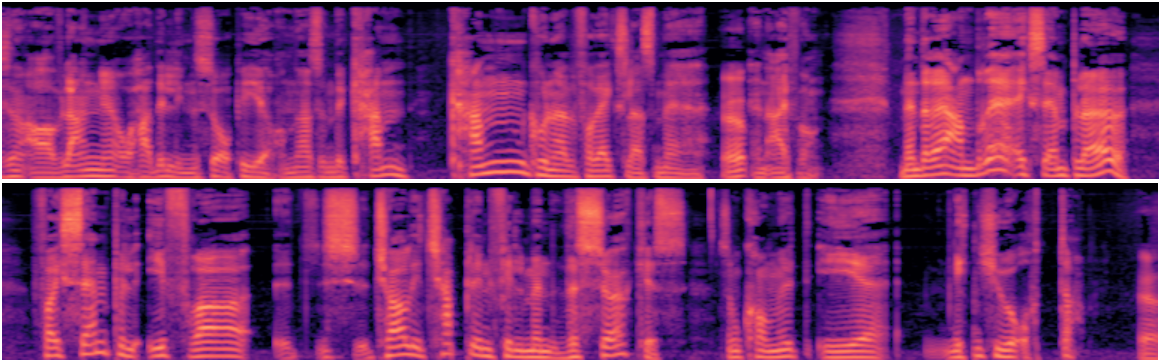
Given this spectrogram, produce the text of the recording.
sånn avlange og hadde linser oppi hjørnet. Altså, det kan, kan kunne forveksles med Ja. en iPhone. Men det er andre eksempler òg. For eksempel fra Charlie Chaplin-filmen The Circus, som kom ut i eh, 1928. Ja.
